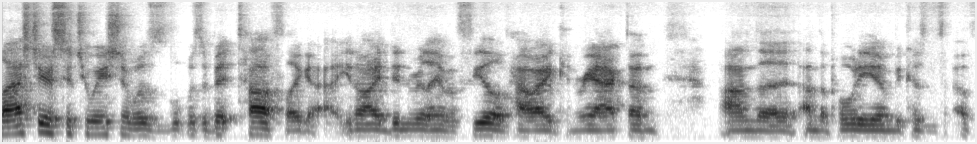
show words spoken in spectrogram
last year's situation was was a bit tough. Like you know i didn't really have a feel of how i can react on on the on the podium because of,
